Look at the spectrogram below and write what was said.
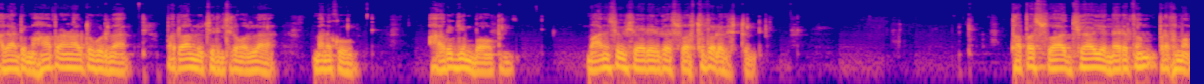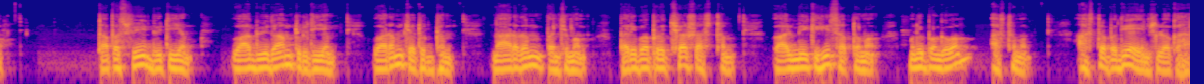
అలాంటి మహాప్రాణాలతో కూడిన పదాలను ఉచ్చరించడం వల్ల మనకు ఆరోగ్యం బాగుంటుంది. మానసిక శారీరక స్వస్థత లభిస్తుంది. తపస్వాధ్యాయ నరతం ప్రథమం. తపస్వి ద్వితీయం. వాగ్విదాం తృతీయం. వరం చతుర్థం. నారదం పంచమం. పరిపప్రచ్ఛ షష్ఠం వాల్మీకి సప్తమం. మునిపంగవం అష్టమం. అష్టపది అయం శ్లోక.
